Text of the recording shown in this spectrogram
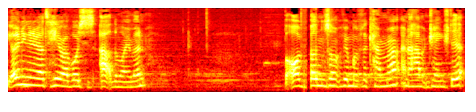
You're only gonna be able to hear our voices at the moment. But I've done something with the camera and I haven't changed it.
